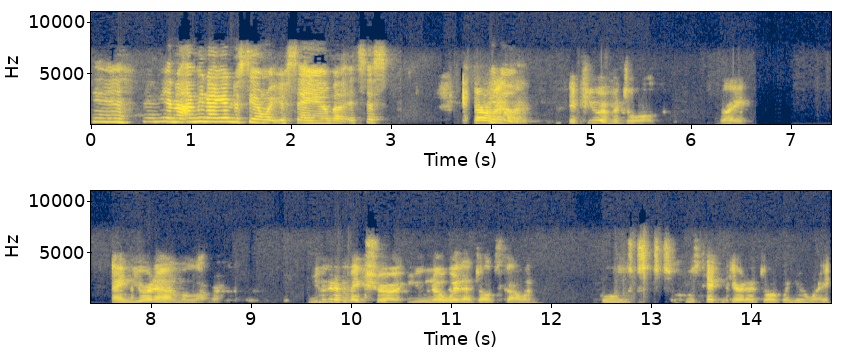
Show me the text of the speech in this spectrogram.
yeah, you know, I mean, I understand what you're saying, but it's just Caroline, if you have a dog, right, and you're an animal lover, you're gonna make sure you know where that dog's going, who's who's taking care of that dog when you're away,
